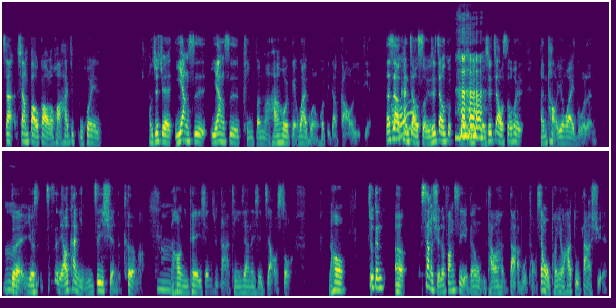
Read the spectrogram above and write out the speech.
像像报告的话，他就不会，我就觉得一样是一样是评分嘛，他会给外国人会比较高一点，但是要看教授，哦、有些教授有，有些 教授会很讨厌外国人。嗯、对，有就是你要看你你自己选的课嘛，嗯，然后你可以先去打听一下那些教授，然后就跟呃上学的方式也跟我们台湾很大不同。像我朋友他读大学，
